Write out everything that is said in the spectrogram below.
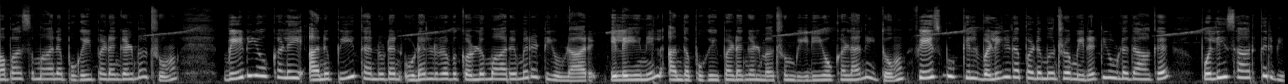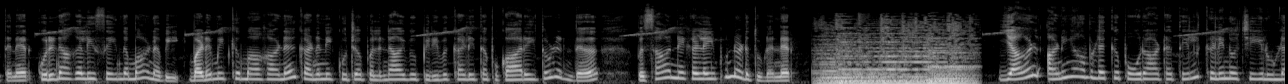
ஆபாசமான புகைப்படங்கள் மற்றும் வீடியோக்களை அனுப்பி தன்னுடன் உடலுறவு கொள்ளுமாறு மிரட்டியுள்ளார். இல்லையெனில் அந்த புகைப்படங்கள் மற்றும் வீடியோக்கள் அனைத்தும் பேஸ்புக்கில் வெளியிடப்படும் என்றும் மிரட்டியுள்ளதாக போலீசார் தெரிவித்தனர். குருநாகலை சேர்ந்த மாணவி வடமேற்கு மாகாண கணனி குற்ற புலனாய்வு பிரிவுக்கு அளித்த புகாரை தொடர்ந்து விசாரணைகளை முன்னெடுத்துள்ளனர். யாழ் அணியாவிளக்கு போராட்டத்தில் கிளிநொச்சியில் உள்ள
